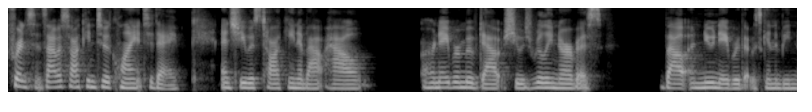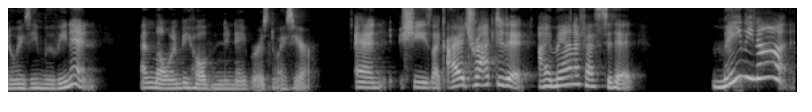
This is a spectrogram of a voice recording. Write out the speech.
For instance, I was talking to a client today, and she was talking about how her neighbor moved out. She was really nervous about a new neighbor that was going to be noisy moving in. And lo and behold, the new neighbor is noisier. And she's like, I attracted it, I manifested it. Maybe not.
